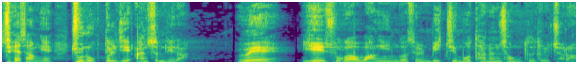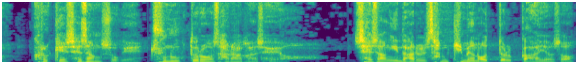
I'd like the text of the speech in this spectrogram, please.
세상에 주눅들지 않습니다. 왜 예수가 왕인 것을 믿지 못하는 성도들처럼 그렇게 세상 속에 주눅들어 살아가세요? 세상이 나를 삼키면 어떨까 하여서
